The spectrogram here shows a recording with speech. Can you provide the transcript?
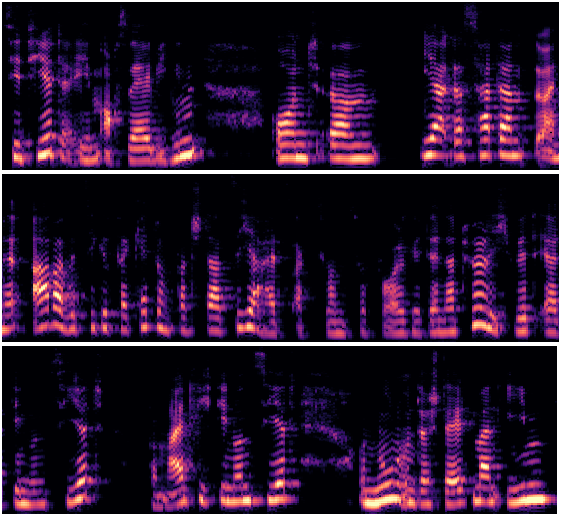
zitiert er eben auch selbigen. Und ähm, ja, das hat dann so eine aberwitzige Verkettung von Staatssicherheitsaktionen zur Folge. Denn natürlich wird er denunziert, vermeintlich denunziert, und nun unterstellt man ihm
